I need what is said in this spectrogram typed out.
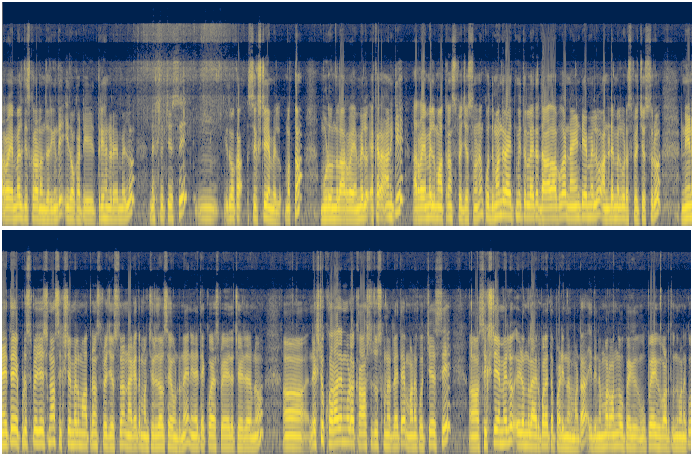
అరవై ఎంఎల్ తీసుకురావడం జరిగింది. ఇది ఒకటి త్రీ హండ్రెడ్ ఎంఎల్ నెక్స్ట్ వచ్చేసి ఇది ఒక సిక్స్టీ ఎంఎల్ మొత్తం మూడు వందల అరవై ఎంఎల్ ఎకరానికి అరవై ఎంఎల్ మాత్రం స్ప్రే చేస్తున్నాను. కొద్దిమంది రైతు మిత్రులు అయితే దాదాపుగా నైంటీ ఎంఎల్ హండ్రెడ్ ఎంఎల్ కూడా స్ప్రే చేస్తారు నేనైతే ఎప్పుడు స్ప్రే చేసినా సిక్స్టీ ఎంఎల్ మాత్రం స్ప్రే చేస్తున్నాను. నాకైతే మంచి రిజల్ట్స్ ఏ ఉంటున్నాయి. నేనైతే ఎక్కువ స్ప్రే అయితే చేయడంలో నెక్స్ట్ కొరాజన్ కూడా కాస్ట్ చూసుకున్నట్లయితే మనకు వచ్చేసి సిక్స్టీ ఎంఎల్ ఏడు వందల రూపాయలు అయితే పడిందనమాట ఇది నెంబర్ వన్గా ఉపయోగ ఉపయోగపడుతుంది మనకు.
